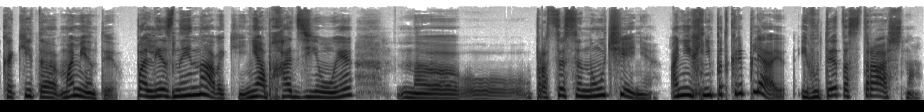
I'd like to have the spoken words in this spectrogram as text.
какие-то моменты, полезные навыки, необходимые э, процессы научения. Они их не подкрепляют. И вот это страшно.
